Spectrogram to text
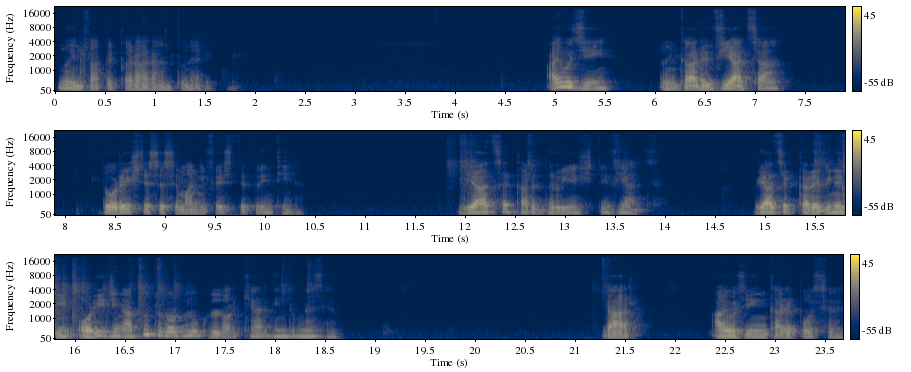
nu intra pe cărarea întunericului. Ai o zi în care viața dorește să se manifeste prin tine. Viață care dăruiește viață. Viață care vine din originea tuturor lucrurilor, chiar din Dumnezeu. Dar ai o zi în care poți să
